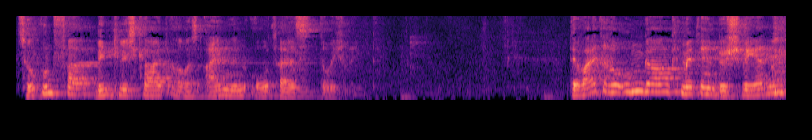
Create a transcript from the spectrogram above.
zur Unverbindlichkeit eures eigenen Urteils durchringt. Der weitere Umgang mit den Beschwerden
